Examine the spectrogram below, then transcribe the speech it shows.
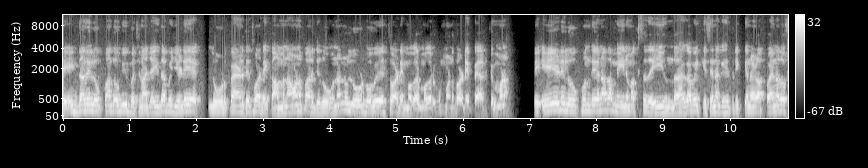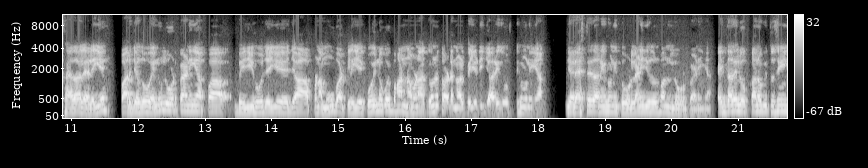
ਤੇ ਇਦਾਂ ਦੇ ਲੋਕਾਂ ਤੋਂ ਵੀ ਬਚਣਾ ਚਾਹੀਦਾ ਵੀ ਜਿਹੜੇ ਲੋੜ ਪੈਣ ਤੇ ਤੁਹਾਡੇ ਕੰਮ ਨਾ ਆਉਣ, ਪਰ ਜਦੋਂ ਉਹਨਾਂ ਨੂੰ ਲੋੜ ਹੋਵੇ, ਤੁਹਾਡੇ ਮਗਰ ਮਗਰ ਘੁੰਮਣ, ਤੁਹਾਡੇ ਪੈਰ ਚੁੰਮਣ, ਤੇ ਇਹ ਜਿਹੜੇ ਲੋਕ ਹੁੰਦੇ ਇਹਨਾਂ ਦਾ ਮੇਨ ਮਕਸਦ ਇਹੀ ਹੁੰਦਾ ਹੈਗਾ ਵੀ ਕਿਸੇ ਨਾ ਕਿਸੇ ਤਰੀਕੇ ਨਾਲ ਆਪਾਂ ਇਹਨਾਂ ਤੋਂ ਫਾਇਦਾ ਲੈ ਲਈਏ, ਪਰ ਜਦੋਂ ਇਹਨੂੰ ਲੋੜ ਪੈਣੀ ਆ, ਆਪਾਂ ਬਿਜ਼ੀ ਹੋ ਜਾਈਏ ਜਾਂ ਆਪਣਾ ਮੂੰਹ ਵੱਟ ਲਈਏ, ਕੋਈ ਨਾ ਕੋਈ ਬਹਾਨਾ ਬਣਾ ਕੇ ਉਹਨੇ ਤੁਹਾਡੇ ਨਾਲ ਫਿਰ ਜਿਹੜੀ ਯਾਰੀ ਦੋਸਤੀ ਹੋਣੀ ਆ ਜਾਂ ਰਿਸ਼ਤੇਦਾਰੀ ਹੋਣੀ ਤੋੜ ਲੈਣੀ ਜਦੋਂ ਤੁਹਾਨੂੰ ਲੋੜ ਪੈਣੀ ਆ। ਇਦਾਂ ਦੇ ਲੋਕਾਂ ਨੂੰ ਵੀ ਤੁਸੀਂ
